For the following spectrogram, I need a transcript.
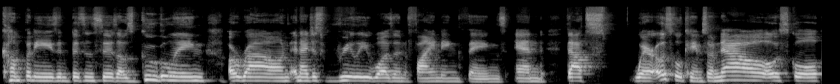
companies and businesses. I was Googling around and I just really wasn't finding things. And that's where O School came. So now O School,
